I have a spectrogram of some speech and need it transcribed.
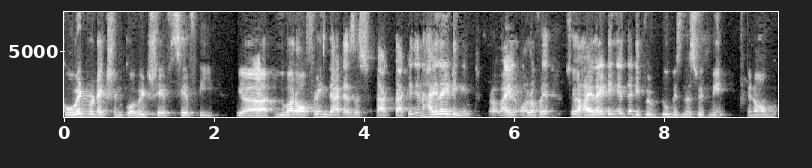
कोविड प्रोटेक्शन कोविड सेफ्टी you are offering that as a package and highlighting it while yeah. all of it so you're highlighting it that if you do business with me यू नो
